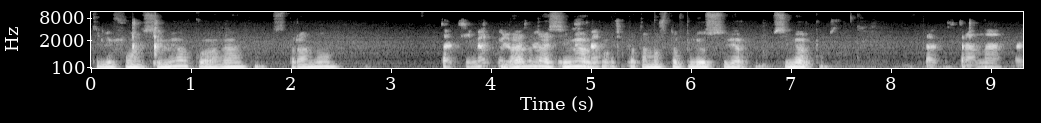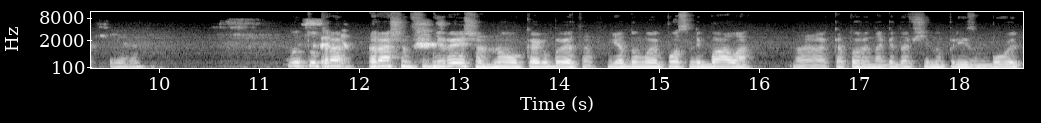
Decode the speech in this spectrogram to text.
Телефон семерку, ага, страну. Так, семерку или Да, да, да, семерку, семерку, потому что плюс сверху, семерка. Так, страна, Россия, да? Ну, тут Russian Federation, ну, как бы это, я думаю, после бала а, который на годовщину призм будет,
